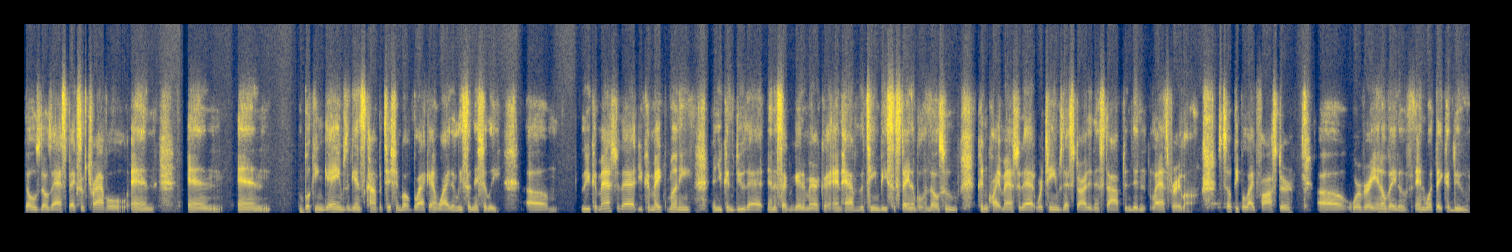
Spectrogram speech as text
those those aspects of travel and and and booking games against competition, both black and white, at least initially, um, you can master that, you can make money, and you can do that in a segregated America and have the team be sustainable. And those who couldn't quite master that were teams that started and stopped and didn't last very long. So people like Foster uh, were very innovative in what they could do.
